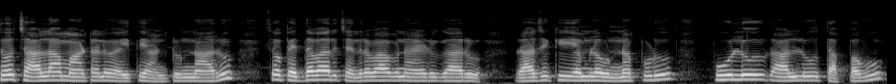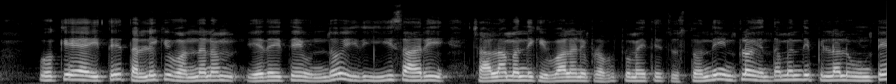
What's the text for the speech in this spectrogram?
సో చాలా మాటలు అయితే అంటున్నారు. సో పెద్దవారు చంద్రబాబు నాయుడు గారు రాజకీయంలో ఉన్నప్పుడు పూలు రాళ్ళు తప్పవు. ఓకే అయితే తల్లికి వందనం ఏదైతే ఉందో ఇది ఈసారి చాలామందికి ఇవ్వాలని ప్రభుత్వం అయితే చూస్తోంది. ఇంట్లో ఎంతమంది పిల్లలు ఉంటే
